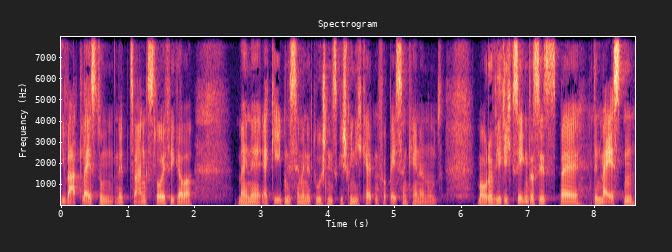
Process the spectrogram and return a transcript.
die Wattleistung nicht zwangsläufig, aber meine Ergebnisse, meine Durchschnittsgeschwindigkeiten verbessern können. Und man hat auch wirklich gesehen, dass jetzt bei den meisten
